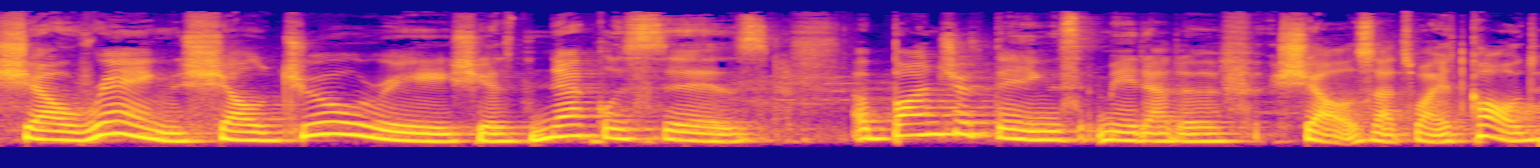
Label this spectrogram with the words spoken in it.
shell rings, shell jewelry, she has necklaces, a bunch of things made out of shells. That's why it's called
